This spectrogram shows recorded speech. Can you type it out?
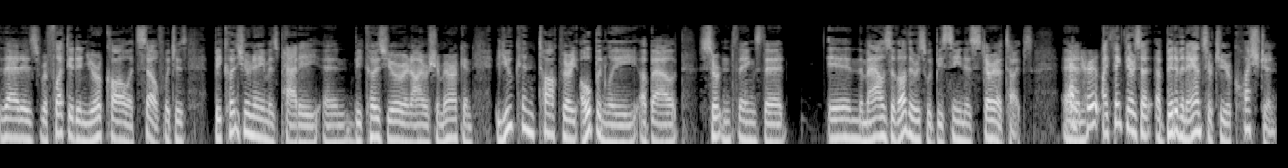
that is reflected in your call itself, which is because your name is Patty and because you're an Irish American, you can talk very openly about certain things that in the mouths of others would be seen as stereotypes. And. I think there's a, a bit of an answer to your question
